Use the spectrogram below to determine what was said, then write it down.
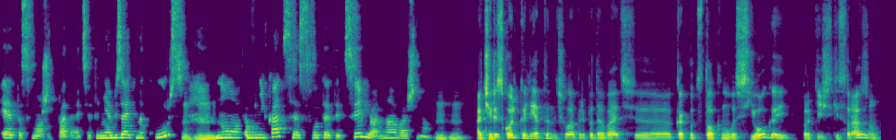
это сможет подать. Это не обязательно курс, угу. но коммуникация с вот этой целью, она важна. Угу. А через сколько лет ты начала преподавать, э, как вот столкнулась с йогой? Практически сразу?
